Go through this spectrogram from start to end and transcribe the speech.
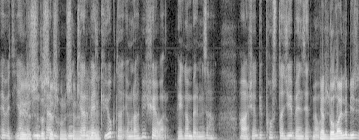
Evet yani inkar, söz konusu inkar yani. belki yok da Emrah Bey şey var. Peygamberimize haşa bir postacıyı benzetme var. Yani dolaylı bir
